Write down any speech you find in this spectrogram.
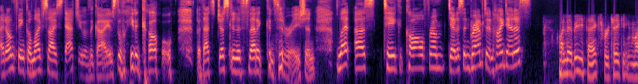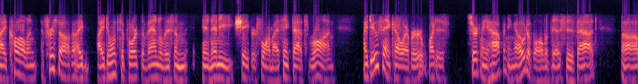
I don't think a life size statue of the guy is the way to go. But that's just an aesthetic consideration. Let us take a call from Dennis in Brampton. Hi, Dennis. Hi, Libby. Thanks for taking my call. And first off, I, I don't support the vandalism in any shape or form. I think that's wrong. I do think, however, what is certainly happening out of all of this is that uh,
